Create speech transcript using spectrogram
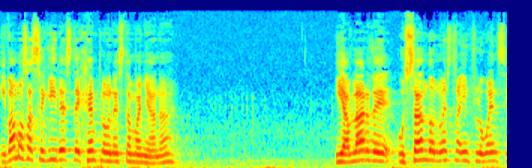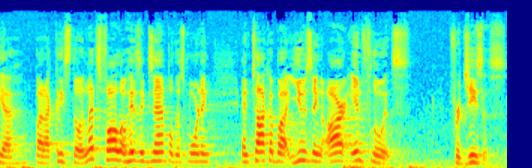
Y vamos a seguir este ejemplo en esta mañana y hablar de usando nuestra influencia para Cristo. And let's follow his example this morning and talk about using our influence for Jesus.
